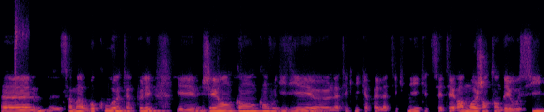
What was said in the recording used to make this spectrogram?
ça m'a beaucoup interpellé. Et j'ai quand, quand vous disiez la technique appelle la technique, etc. Moi, j'entendais aussi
